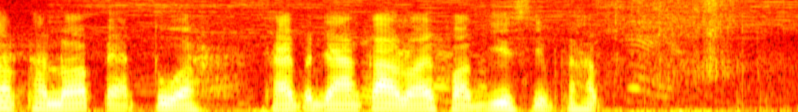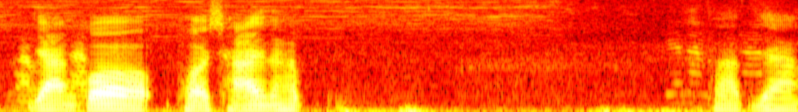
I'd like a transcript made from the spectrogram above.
นับพันล้อแปดตัวท้ายเป็นยางเก้าร้อยขอบยี่สิบนะครับ ยางก็พอใช้นะครับ ภาพยาง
